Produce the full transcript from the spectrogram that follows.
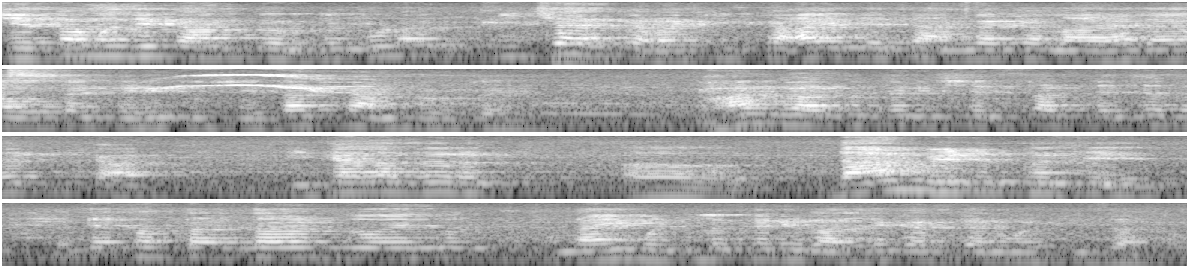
शेतामध्ये काम करतोय थोडा विचार करा की काय त्याच्या अंगाच्या लाह्या लाह्या होत तरी तो शेतात काम करतोय. घाम गाळतो तरी शेतात त्याच्या जर का पिकाला जर दाम भेटत नसेल तर त्याचा तळतळ जो आहे तो नाही म्हटलं तरी राज्यकर्त्यांवरती जातो.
